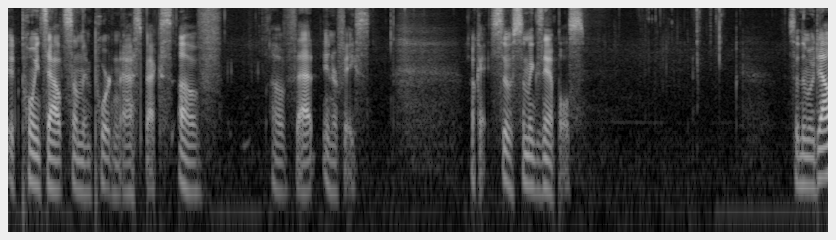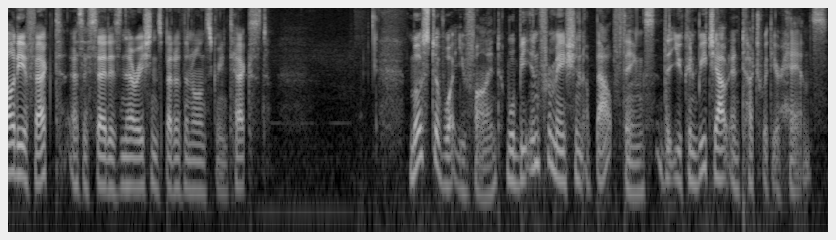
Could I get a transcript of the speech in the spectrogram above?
it points out some important aspects of of that interface. Okay, so some examples. So the modality effect, as I said, is narrations better than on-screen text. Most of what you find will be information about things that you can reach out and touch with your hands.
